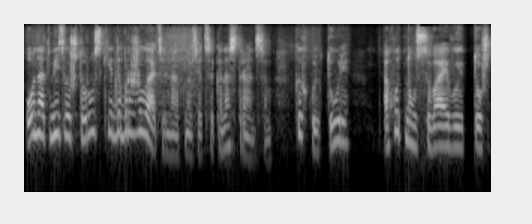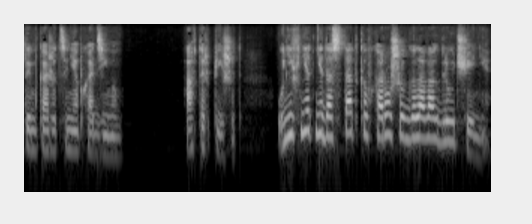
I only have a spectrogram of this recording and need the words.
он отметил, что русские доброжелательно относятся к иностранцам, к их культуре, охотно усваивают то, что им кажется необходимым. Автор пишет, у них нет недостатка в хороших головах для учения.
